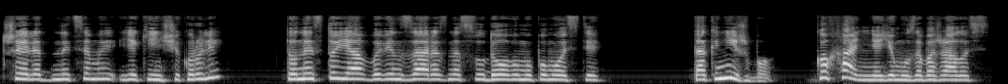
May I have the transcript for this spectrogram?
челядницями, як інші королі, то не стояв би він зараз на судовому помості. Так ніж бо, кохання йому забажалось.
